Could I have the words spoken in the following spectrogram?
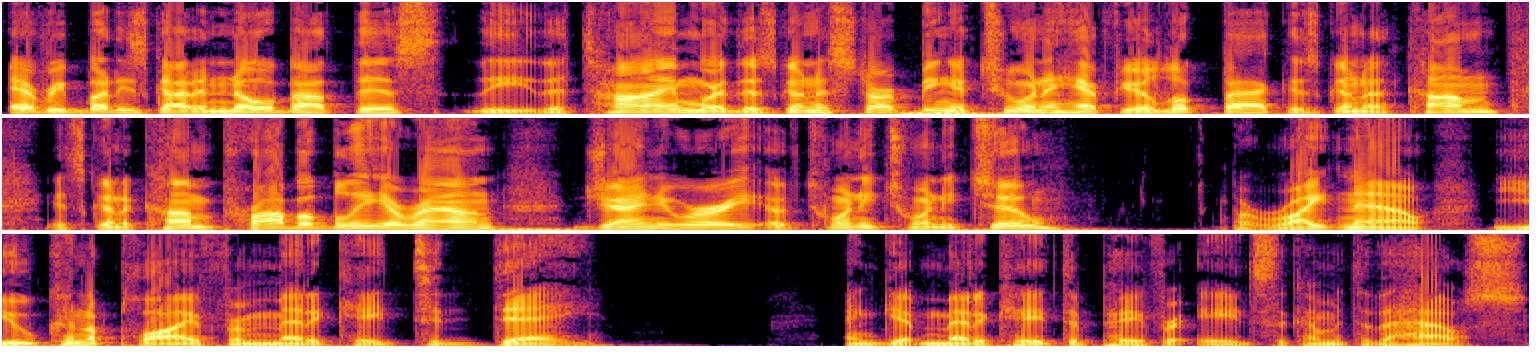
Everybody's got to know about this. The, the time where there's going to start being a two and a half year look back is going to come. It's going to come probably around January of 2022. But right now, you can apply for Medicaid today and get Medicaid to pay for aides to come into the house.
